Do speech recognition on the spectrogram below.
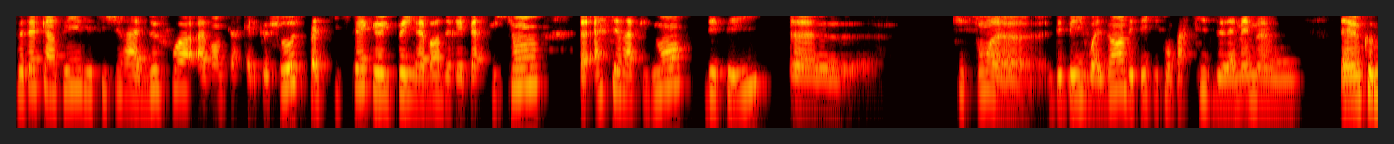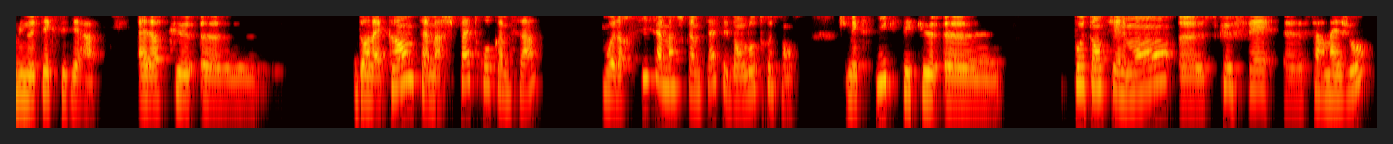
peut-être qu'un pays réfléchira deux fois avant de faire quelque chose parce qu'il sait qu'il peut y avoir des répercussions assez rapidement des pays qui sont des pays voisins des pays qui font partie de la même la même communauté etc alors que dans la Corne, ça marche pas trop comme ça. Ou alors, si ça marche comme ça, c'est dans l'autre sens. Je m'explique, c'est que euh, potentiellement, euh, ce que fait euh, Farmajo,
